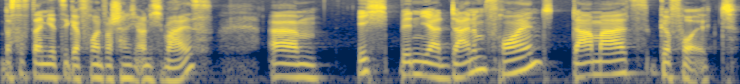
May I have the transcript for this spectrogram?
dass das dein jetziger Freund wahrscheinlich auch nicht weiß. Ähm, ich bin ja deinem Freund damals gefolgt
